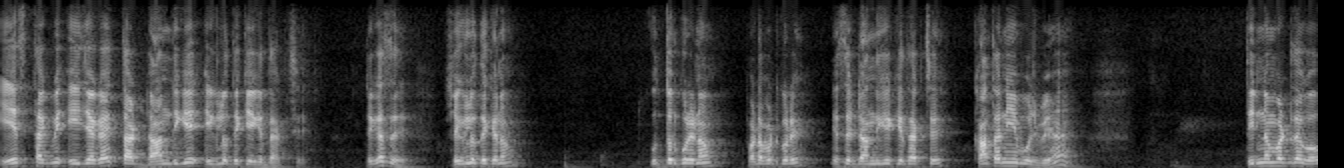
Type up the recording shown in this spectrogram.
এস থাকবে এই জায়গায়, তার ডান দিকে এগুলোতে কে কে থাকছে? ঠিক আছে? সেগুলো দেখে নাও। উত্তর করে নাও, ফটাফট করে। এস এর ডান দিকে কে থাকছে? খাতা নিয়ে বসবে হ্যাঁ? তিন নম্বরটা দেখো।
